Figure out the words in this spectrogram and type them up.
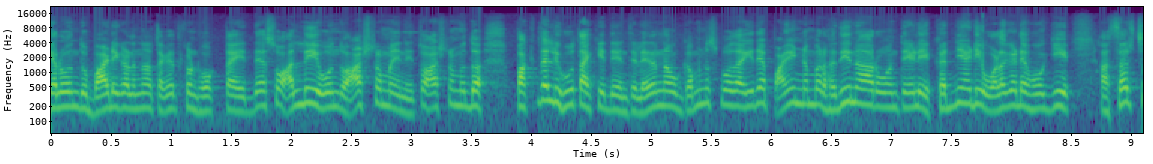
ಕೆಲವೊಂದು ಬಾಡಿಗಳನ್ನು ತೆಗೆದುಕೊಂಡು ಹೋಗ್ತಾ ಇದ್ದೆ. ಸೊ ಅಲ್ಲಿ ಒಂದು ಆಶ್ರಮ ಏನಿತ್ತು, ಆಶ್ರಮದ ಪಕ್ಕದಲ್ಲಿ ಹೂತಾಕಿದ್ದೆ ಅಂತ ಅದನ್ನು ನಾವು ಗಮನಿಸಬಹುದಾಗಿದೆ ಪಾಯಿಂಟ್ ನಂಬರ್ ಹದಿನಾರು ಅಂತ ಹೇಳಿ ಕನ್ಯಾಡಿ ಒಳಗಡೆ ಹೋಗಿ ಆ ಸರ್ಚ್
